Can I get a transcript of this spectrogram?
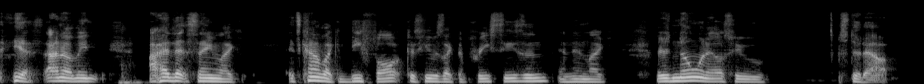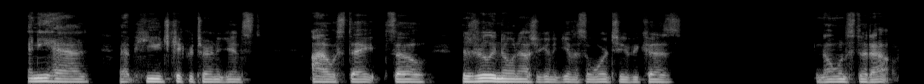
Yes, I know. I mean, I had that same like it's kind of like default because he was like the preseason, and then like there's no one else who stood out, and he had that huge kick return against Iowa State. So there's really no one else you're going to give this award to because no one stood out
